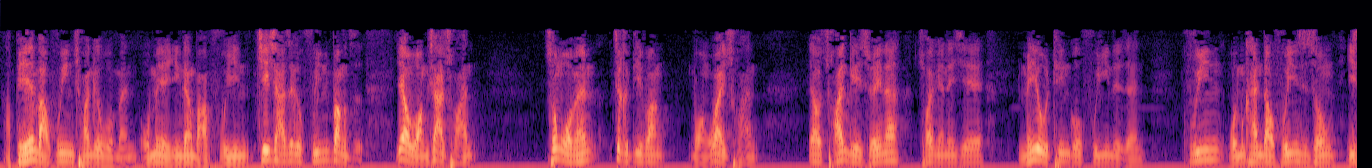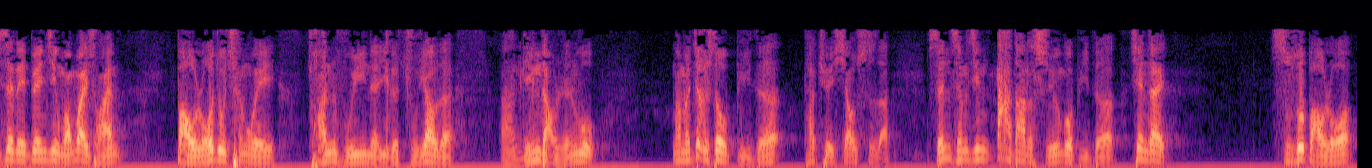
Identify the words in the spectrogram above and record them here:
啊？别人把福音传给我们，我们也应当把福音接下这个福音棒子，要往下传，从我们这个地方往外传，要传给谁呢？传给那些没有听过福音的人。福音我们看到，福音是从以色列边境往外传，保罗就成为传福音的一个主要的啊领导人物。那么这个时候，彼得他却消失了。神曾经大大的使用过彼得，现在。使徒保罗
